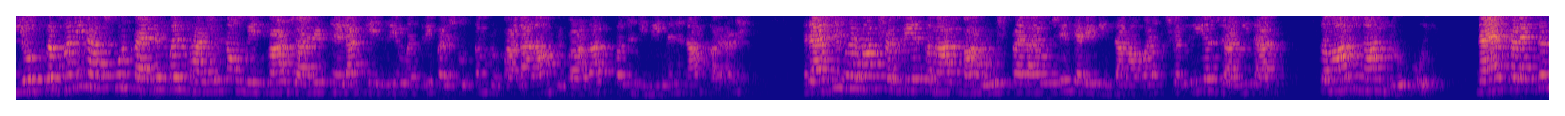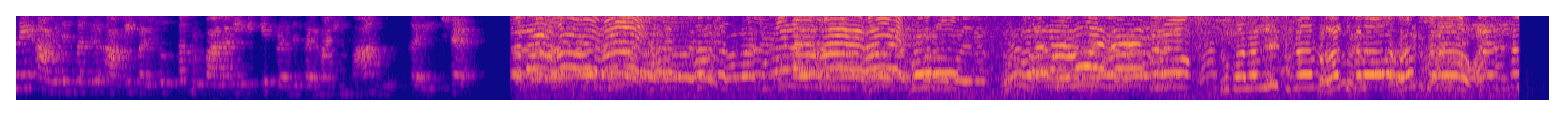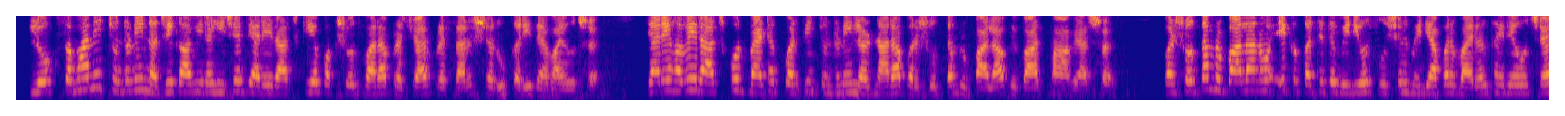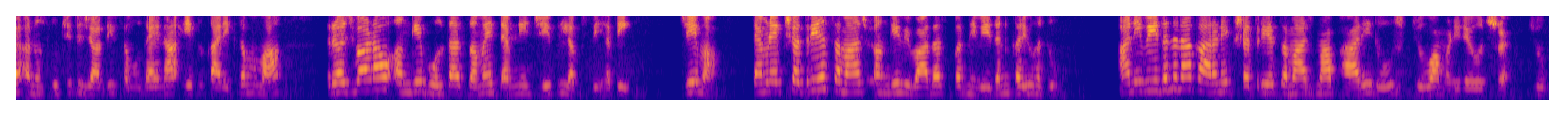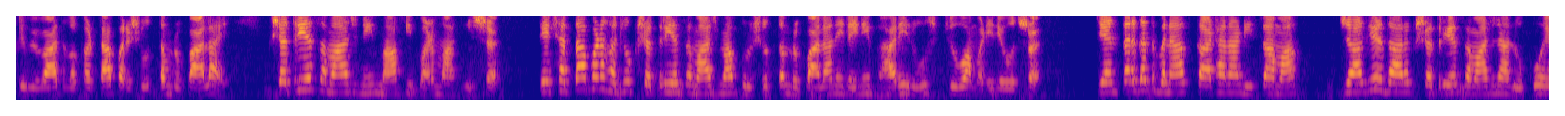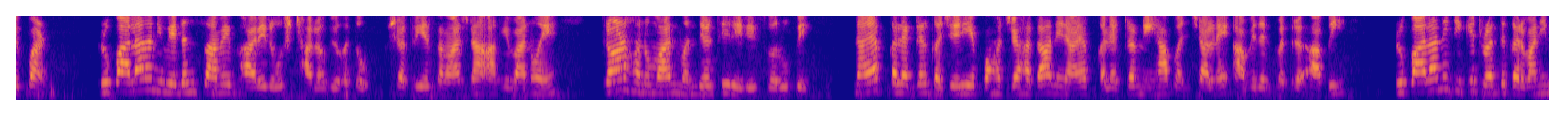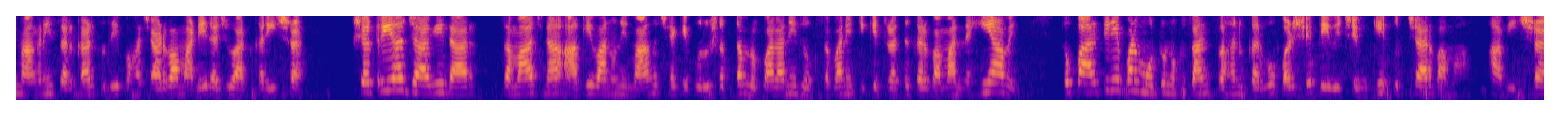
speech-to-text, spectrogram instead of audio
લોકસભાની રાજકોટ બેઠક પર ભાજપના ઉમેદવાર જાહેર થયેલા કેન્દ્રીય મંત્રી પરસોત્તમ રૂપાલાના વિવાદાસ્પદ નિવેદનના કારણે રાજ્યભરમાં ક્ષત્રિય સમાજમાં રોષ ફેલાયો છે ત્યારે ડીસામાં પણ ક્ષત્રિય જાગીરદાર સમાજના લોકોએ નાયબ કલેક્ટરને આવેદનપત્ર આપી પરસોત્તમ રૂપાલાની ટિકિટ રદ કરવાની માંગ કરી છે રૂપાલાની ટિકિટ રદ કરો રદ કરો લોકસભાની ચૂંટણી નજીક આવી રહી છે ત્યારે રાજકીય પક્ષો દ્વારા પ્રચાર પ્રસાર શરૂ કરી દેવાયો છે. ત્યારે હવે રાજકોટ બેઠક પરથી ચૂંટણી લડનારા પરસોત્તમ રૂપાલા વિવાદમાં આવ્યા છે. પરસોત્તમ રૂપાલાનો એક કથિત વીડિયો સોશિયલ મીડિયા પર વાયરલ થઈ રહ્યો છે. અનુસૂચિત જાતિ સમુદાયના એક કાર્યક્રમમાં રજવાડાઓ અંગે બોલતા સમયે તેમની જીભ લપસી હતી. જેમાં તેમણે ક્ષત્રિય સમાજ અંગે વિવાદાસ્પદ નિવેદન કર્યું હતું. આ નિવેદનના કારણે ક્ષત્રિય સમાજમાં ભારે રોષ જોવા મળી રહ્યો છે. જો કે વિવાદ વકરતા પરસોત્તમ રૂપાલાએ ક્ષત્રિય સમાજની માફી પણ માંગી છે. તે છતાં પણ હજુ ક્ષત્રિય સમાજમાં પુરુષોત્તમ રૂપાલાને લઈને ભારે રોષ જોવા મળી રહ્યો છે. જે અંતર્ગત બનાસકાંઠાના ડીસામાં જાગીરદાર ક્ષત્રિય સમાજના લોકોએ પણ રૂપાલાના નિવેદન સામે ભારે રોષ ઠાલવ્યો હતો. ક્ષત્રિય સમાજના આગેવાનોએ ત્રણ હનુમાન મંદિરથી રેલી સ્વરૂપે નાયબ કલેક્ટર કચેરીએ પહોંચ્યા હતા અને નાયબ કલેક્ટર નેહા પંચાલને આવેદનપત્ર આપી રૂપાલાની ટિકિટ રદ કરવાની માંગણી સરકાર સુધી પહોંચાડવા માટે રજૂઆત કરી છે. ક્ષત્રિય જાગીરદાર સમાજના આગેવાનોની માંગ છે કે પુરુષોત્તમ રૂપાલાની લોકસભાની ટિકિટ રદ કરવામાં નહીં આવે તો પાર્ટીને પણ મોટું નુકસાન સહન કરવું પડશે તેવી ચીમકી ઉચ્ચારવામાં આવી છે.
